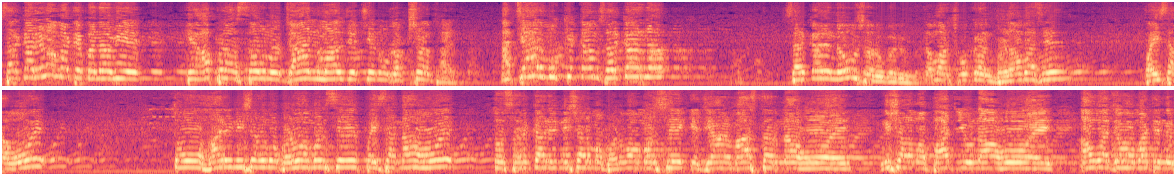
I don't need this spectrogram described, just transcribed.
સરકાર એના માટે બનાવીએ કે આપણા સૌનો જાન માલ જે છે એનું રક્ષણ થાય. આ ચાર મુખ્ય કામ સરકારના. સરકારે નવું શરૂ કર્યું. તમારા છોકરાને ભણાવવા છે. પૈસા હોય તો હારી નિશાળમાં ભણવા મળશે. પૈસા ના હોય તો સરકારી નિશાળમાં ભણવા મળશે કે જ્યાં માસ્તર ના હોય, નિશાળમાં પાટિયું ના હોય, આવવા જવા માટે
